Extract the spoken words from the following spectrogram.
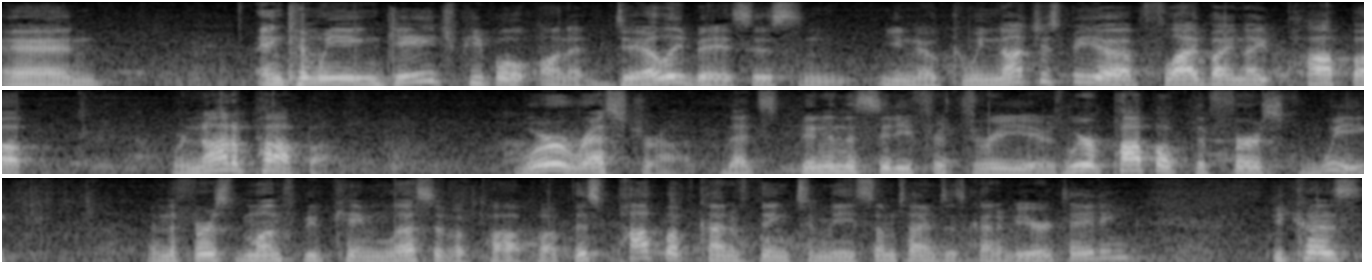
And, and can we engage people on a daily basis? And, you know, can we not just be a fly-by-night pop-up? We're not a pop-up. We're a restaurant that's been in the city for three years. We were pop-up the first week, and the first month became less of a pop-up. This pop-up kind of thing to me sometimes is kind of irritating because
